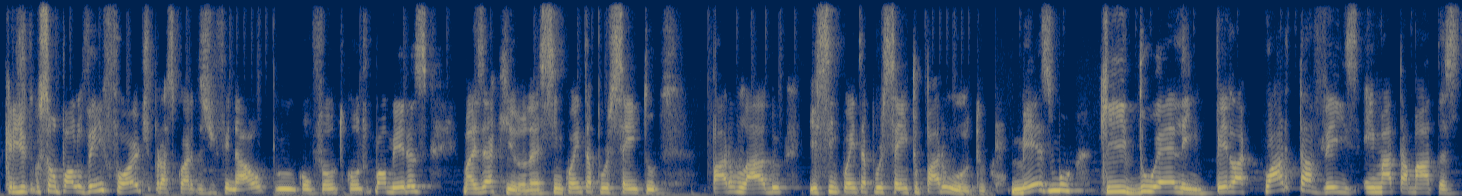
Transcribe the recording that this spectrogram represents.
Acredito que o São Paulo vem forte para as quartas de final, para o confronto contra o Palmeiras, mas é aquilo, né? 50% para um lado e 50% para o outro. Mesmo que duelem pela quarta vez em mata-matas,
